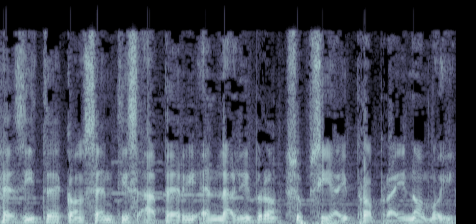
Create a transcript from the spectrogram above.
hesite consentis aperi en la libro sub siai proprai nomoi.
